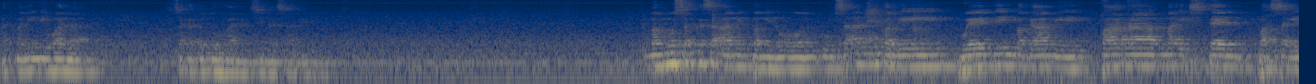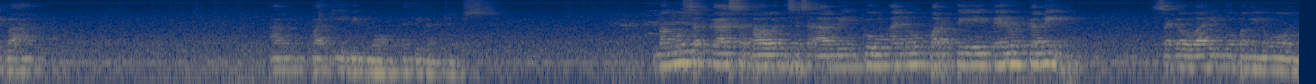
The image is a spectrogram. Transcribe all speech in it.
at maniniwala sa katotohanan ng sinasabi mo. Mangusap ka sa amin, Panginoon, kung saan mo kami pwedeng magamit para ma-extend pa sa iba ang pag-ibig mo na bilang Diyos. Mangusap ka sa bawat isa sa amin kung anong parte meron kami sa gawain mo, Panginoon,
